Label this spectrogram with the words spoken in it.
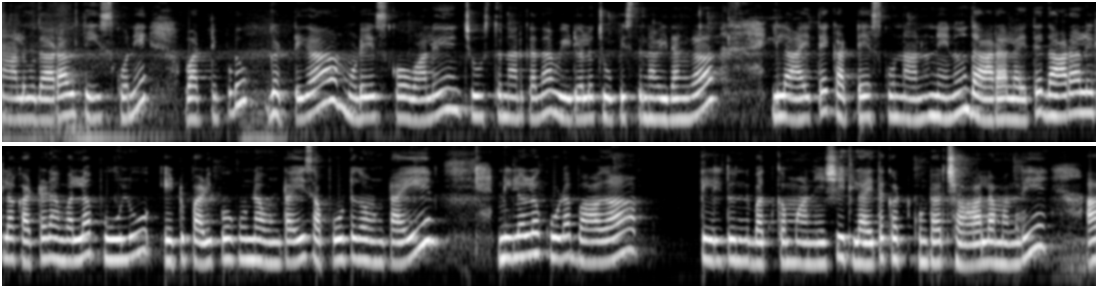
నాలుగు దారాలు తీసుకొని వాటిని ఇప్పుడు గట్టిగా ముడేసుకోవాలి. చూస్తున్నారు కదా వీడియోలో చూపిస్తున్న విధంగా. ఇలా అయితే కట్టేసుకున్నాను నేను దారాలు అయితే. దారాలు ఇట్లా కట్టడం వల్ల పూలు ఎటు పడిపోకుండా ఉంటాయి సపోర్ట్గా ఉంటాయి. నీళ్ళలో కూడా బాగా తేలుతుంది బతుకమ్మ అనేసి ఇట్లా అయితే కట్టుకుంటారు చాలామంది. ఆ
